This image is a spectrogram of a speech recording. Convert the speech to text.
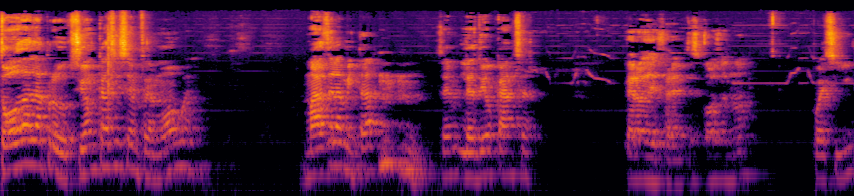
toda la producción casi se enfermó, güey. Más de la mitad se- les dio cáncer. Pero de diferentes cosas, ¿no? Pues sí.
